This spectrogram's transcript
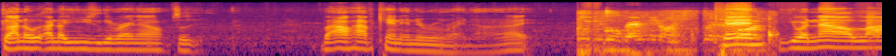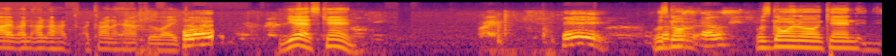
Cause I know I know you usually leave right now. So but I'll have Ken in the room right now. All right. Ken, you are now live. I, I, I kind of have to like. Hello? Yes, Ken. Hey. What's going? Mr. Ellis? What's going on, Ken?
